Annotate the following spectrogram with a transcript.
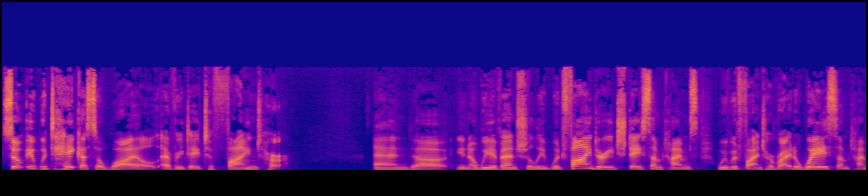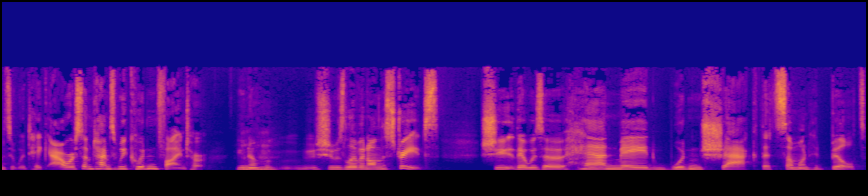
so it would take us a while every day to find her. And, uh, you know, we eventually would find her each day. Sometimes we would find her right away. Sometimes it would take hours. Sometimes we couldn't find her. You know, who- she was living on the streets. She, there was a handmade wooden shack that someone had built,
